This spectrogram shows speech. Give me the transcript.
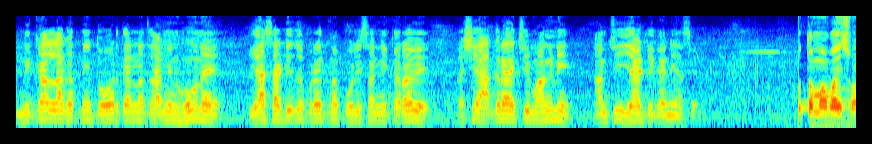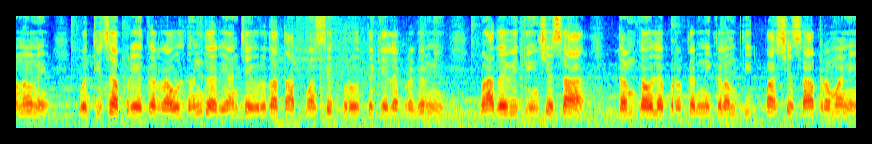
निकाल लागत नाही तोवर त्यांना जामीन होऊ नये यासाठीचे प्रयत्न पोलिसांनी करावे अशी आग्रहाची मागणी आमची या ठिकाणी असेल. उत्तमाबाई सोनवणे व तिचा प्रियकर राहुल धनगर यांच्या विरोधात आत्महत्येत प्रवृत्त केल्याप्रकरणी भादवी तीनशे सहा धमकावल्या प्रकरणी कलम ती पाचशे सहा प्रमाणे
